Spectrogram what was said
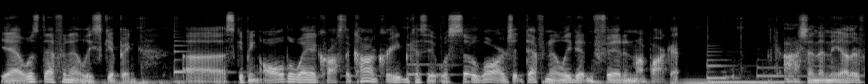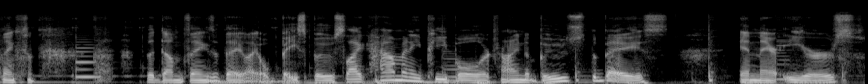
Yeah, it was definitely skipping. Uh, skipping all the way across the concrete because it was so large, it definitely didn't fit in my pocket. Gosh, and then the other things, the dumb things that they like, oh, bass boost. Like, how many people are trying to boost the bass in their ears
